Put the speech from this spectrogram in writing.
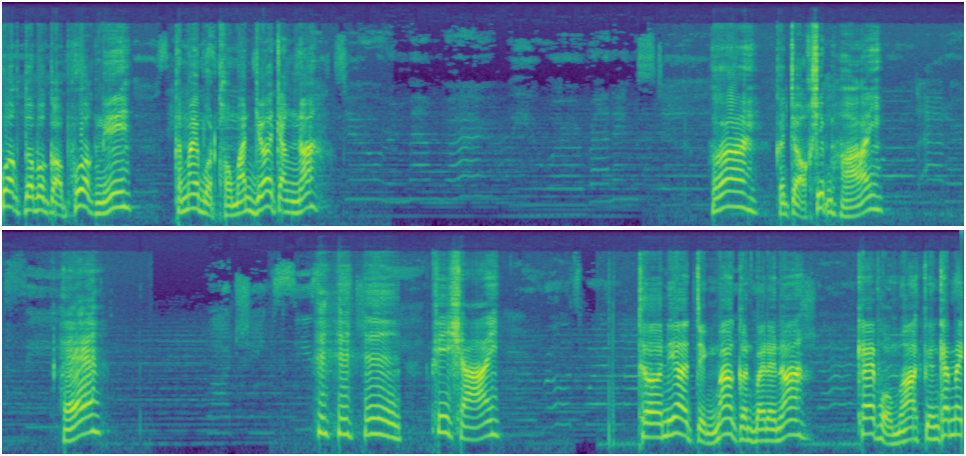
พวกตัวประกอบพวกนี้ทำไมบทของมันเยอะจังนะ เฮ้ย กระจอกชิบหาย แฮะ พี่ชาย เธอเนี่ยเจ๋งมากเกินไปเลยนะ แค่ผมมาเพียงแค่ไม่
